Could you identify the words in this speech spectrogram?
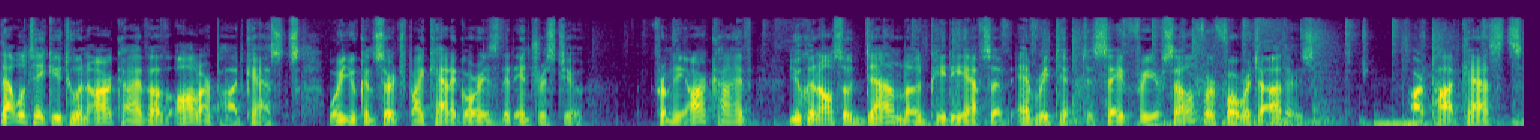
That will take you to an archive of all our podcasts where you can search by categories that interest you. From the archive, you can also download PDFs of every tip to save for yourself or forward to others. Our podcasts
